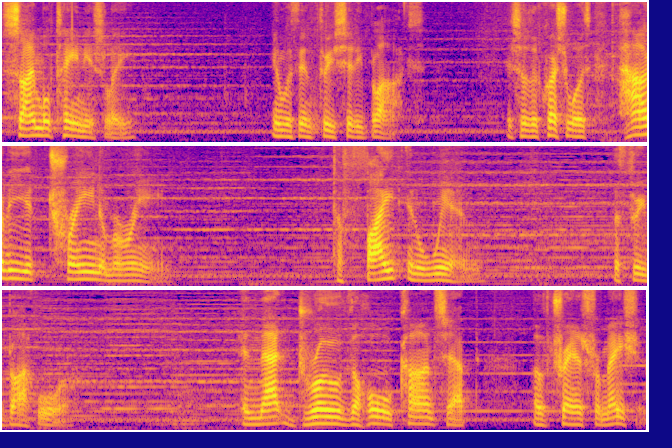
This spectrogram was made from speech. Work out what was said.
simultaneously and within three city blocks. And so the question was, how do you train a Marine to fight and win the three block war? And that drove the whole concept of transformation,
